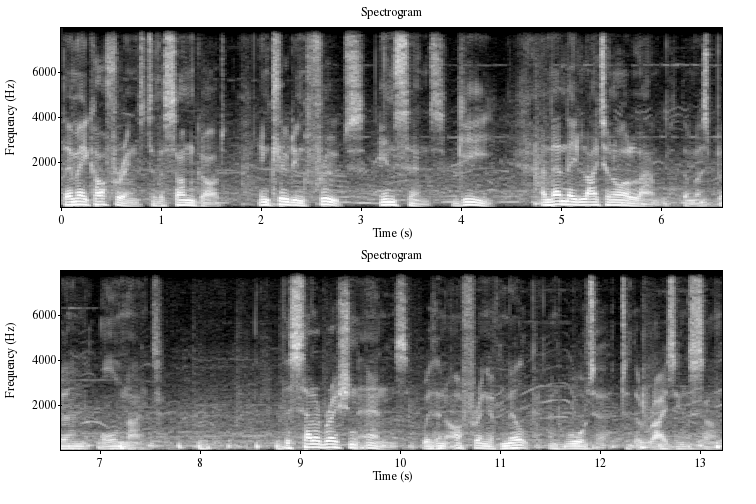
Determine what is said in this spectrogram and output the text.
They make offerings to the sun god, including fruits, incense, ghee, and then they light an oil lamp that must burn all night. The celebration ends with an offering of milk and water to the rising sun.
